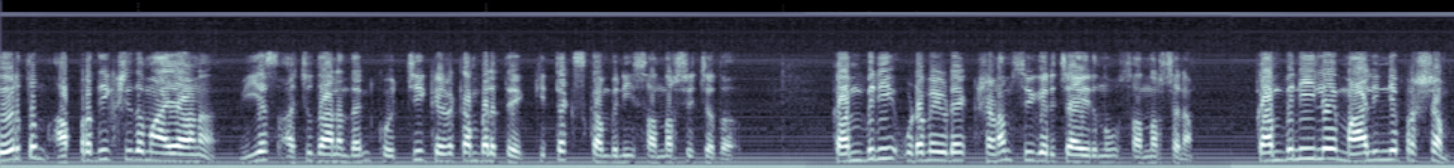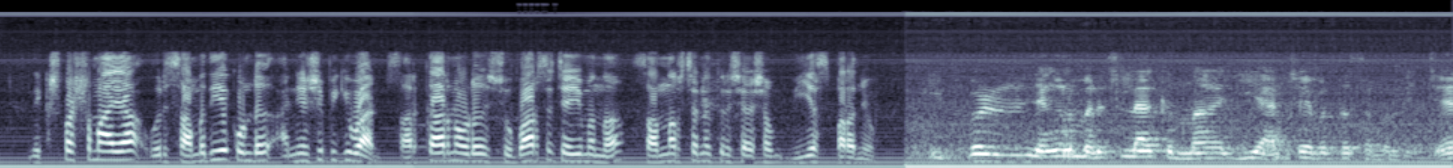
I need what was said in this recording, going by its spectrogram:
തീർത്തും അപ്രതീക്ഷിതമായാണ് വി എസ് അച്യുതാനന്ദൻ കൊച്ചി കിഴക്കമ്പലത്തെ കിറ്റക്സ് കമ്പനി സന്ദർശിച്ചത്. കമ്പനി ഉടമയുടെ ക്ഷണം സ്വീകരിച്ചായിരുന്നു സന്ദർശനം. കമ്പനിയിലെ മാലിന്യ പ്രശ്നം നിഷ്പക്ഷമായ ഒരു സമിതിയെ കൊണ്ട് അന്വേഷിപ്പിക്കുവാൻ സർക്കാരിനോട് ശുപാർശ ചെയ്യുമെന്ന് സന്ദർശനത്തിനു ശേഷം വി എസ് പറഞ്ഞു. ഇപ്പോൾ ഞങ്ങൾ മനസ്സിലാക്കുന്ന ഈ ആക്ഷേപത്തെ സംബന്ധിച്ച്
